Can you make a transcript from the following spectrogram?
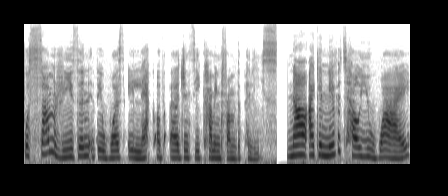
for some reason there was a lack of urgency coming from the police. Now, I can never tell you why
